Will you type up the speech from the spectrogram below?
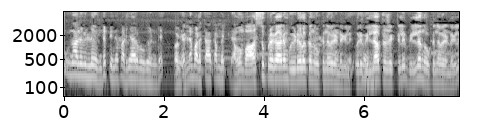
മൂന്നാൽ വില്ല ഉണ്ട് പിന്നെ പടിഞ്ഞാറ് മുഖമുണ്ട്. എല്ലാം വടക്കാക്കാൻ പറ്റില്ല. അപ്പം വാസ്തുപ്രകാരം വീടുകളൊക്കെ നോക്കുന്നവരുണ്ടെങ്കിൽ ഒരു വില്ല പ്രൊജക്ടിൽ വില്ല നോക്കുന്നവരുണ്ടെങ്കിൽ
